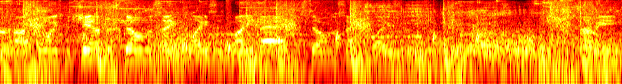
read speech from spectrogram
are not coins, but gems are still in the same places. Money bags are still in the same places. I mean,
